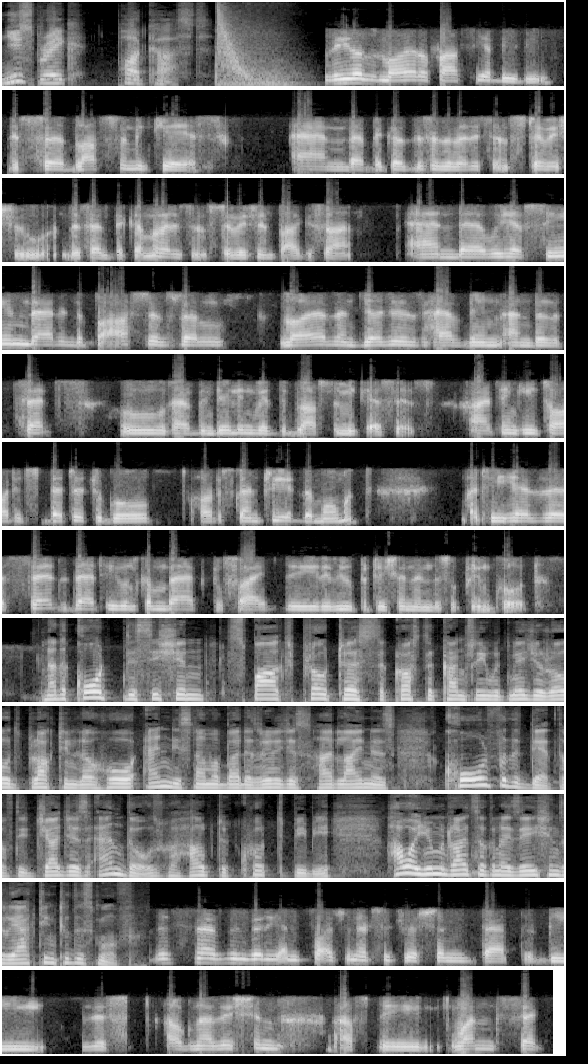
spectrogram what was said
Newsbreak podcast. He was lawyer of Aasia Bibi. this a blasphemy case. And uh, because this is a very sensitive issue, this has become a very sensitive issue in Pakistan. And uh, we have seen that in the past as well, lawyers and judges have been under threats who have been dealing with the blasphemy cases. I think he thought it's better to go out of country at the moment but he has uh, said that he will come back to fight the review petition in the Supreme Court. Now, the court decision sparked protests across the country with major roads blocked in Lahore and Islamabad as religious hardliners called for the death of the judges and those who helped acquit Bibi. How are human rights organizations reacting to this move? This has been a very unfortunate situation that the this organization of the one sect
